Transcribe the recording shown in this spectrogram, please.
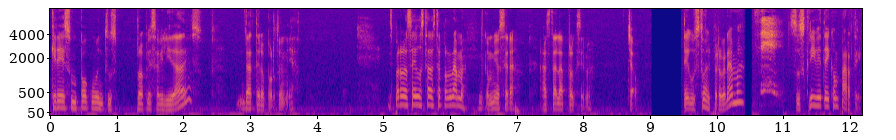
crees un poco en tus propias habilidades, date la oportunidad. Espero les haya gustado este programa. Conmigo será. Hasta la próxima. Chao. ¿Te gustó el programa? Sí. Suscríbete y comparte.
